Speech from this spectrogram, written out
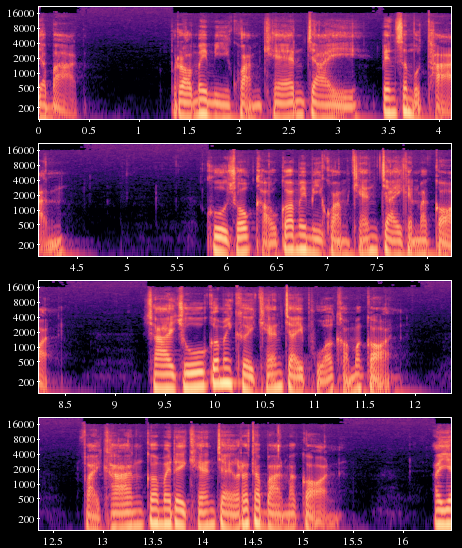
ยาบาท เพราะไม่มีความแค้นใจเป็นสมุดฐาน คู่ชกเขาก็ไม่มีความแค้นใจกันมาก่อน ชายชู้ก็ไม่เคยแค้นใจผัวเขามาก่อน ฝ่ายค้านก็ไม่ได้แค้นใจรัฐบาลมาก่อนอาย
